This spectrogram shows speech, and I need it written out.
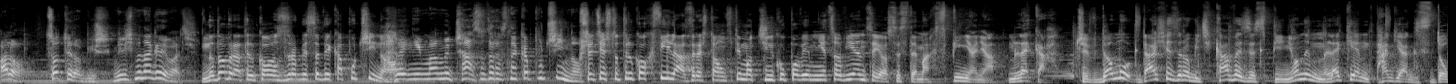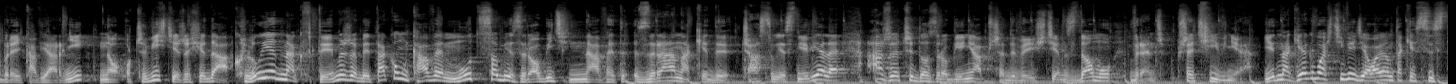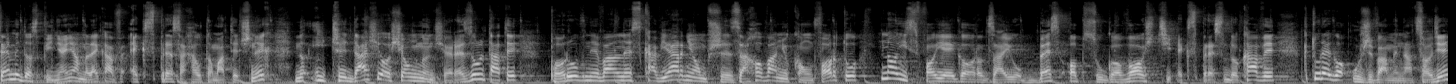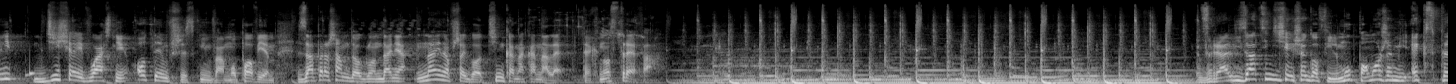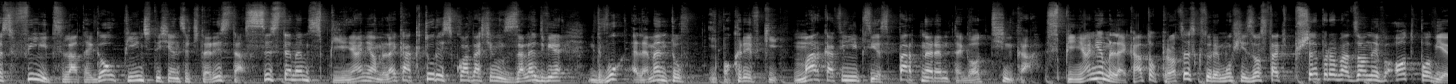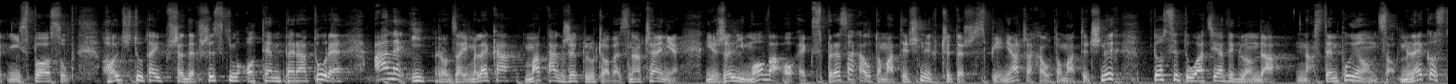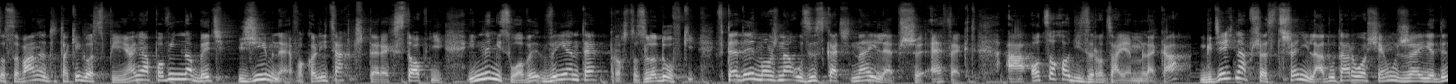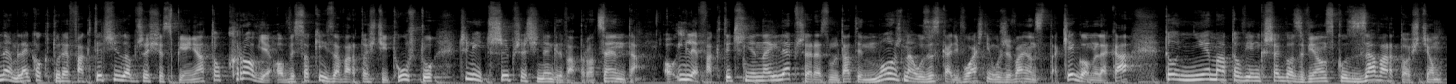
¡Halo! Co ty robisz? Mieliśmy nagrywać. No dobra, tylko zrobię sobie cappuccino. Ale nie mamy czasu teraz na cappuccino. Przecież to tylko chwila, zresztą w tym odcinku powiem nieco więcej o systemach spieniania mleka. Czy w domu da się zrobić kawę ze spienionym mlekiem tak jak z dobrej kawiarni? No oczywiście, że się da. Clue jednak w tym, żeby taką kawę móc sobie zrobić nawet z rana, kiedy czasu jest niewiele, a rzeczy do zrobienia przed wyjściem z domu wręcz przeciwnie. Jednak jak właściwie działają takie systemy do spieniania mleka w ekspresach automatycznych? No i czy da się osiągnąć rezultaty porównywalne z kawiarnią przy zachowaniu komfortu, no i swojego rodzaju bezobsługowości ekspresu do kawy, którego używamy na co dzień? Dzisiaj właśnie o tym wszystkim Wam opowiem. Zapraszam do oglądania najnowszego odcinka na kanale Technostrefa. W realizacji dzisiejszego filmu pomoże mi ekspres Philips Latego 5400 z systemem spieniania mleka, który składa się z zaledwie dwóch elementów i pokrywki. Marka Philips jest partnerem tego odcinka. Spienianie mleka to proces, który musi zostać przeprowadzony w odpowiedni sposób. Chodzi tutaj przede wszystkim o temperaturę, ale i rodzaj mleka ma także kluczowe znaczenie. Jeżeli mowa o ekspresach automatycznych czy też spieniaczach automatycznych, to sytuacja wygląda następująco. Mleko stosowane do takiego spieniania powinno być zimne, w okolicach 4 stopni. Innymi słowy, wyjęte prosto z lodówki. Wtedy można uzyskać najlepszy efekt. A o co chodzi z rodzajem mleka? Gdzieś na przestrzeni lat utarło się, że jedyne mleko, które faktycznie dobrze się spienia, to krowie o wysokiej zawartości tłuszczu, czyli 3,2%. O ile faktycznie najlepsze rezultaty można uzyskać właśnie używając takiego mleka, to nie ma to większego związku z zawartością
